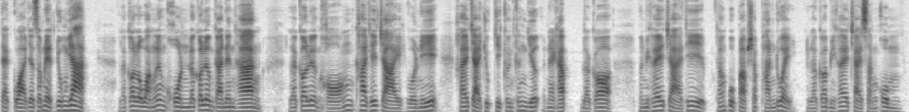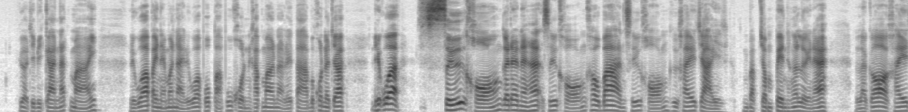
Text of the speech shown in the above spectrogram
แต่กว่าจะสำเร็จยุ่งยาก แล้วก็ระวังเรื่องคน แล้วก็เรื่องการเดินทาง แล้วก็เรื่องของค่าใช้จ่าย วันนี้ค่าใช้จ่ายจุกจิกค่อนข้างเยอะนะครับ แล้วก็มันมีค่าใช้จ่ายที่ทั้งปรับปรับฉับพลันด้วย แล้วก็มีค่าใช้จ่ายสังคมคืออาจจะมีการนัดหมาย หรือว่าไปไหนมาไหนหรือว่าพบปะผู้คนนะครับมากหน้าหลายตา บางคนอาจจะเรียกว่า ซื้อของก็ได้นะฮะ ซื้อของเข้าบ้านซื้อของคือค่าใช้จ่ายแบบจำเป็นทั้งนั้นเลยนะ แล้วก็ค่าใช้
